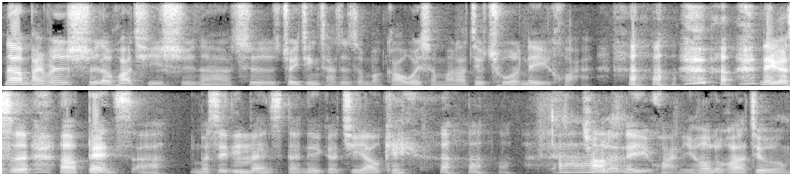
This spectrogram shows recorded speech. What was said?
那百分之十的话，其实呢是最近才是这么高，为什么呢？就出了那一款，那个是呃 Benz 啊，Mercedes-Benz 的那个 GLK，出了那一款以后的话，就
